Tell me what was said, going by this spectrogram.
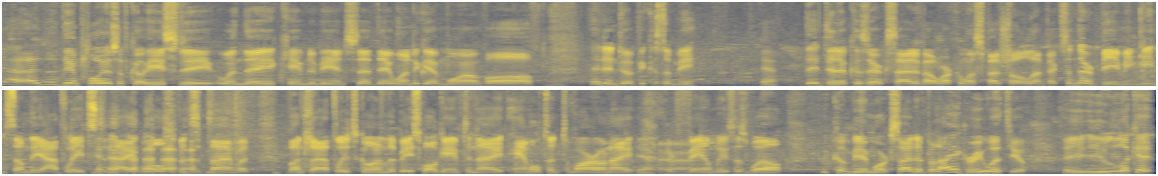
Yeah, the- the employees of Cohesity, when they came to me and said they wanted to get more involved, they didn't do it because of me. Yeah. They did it because they're excited about working with Special Olympics and they're beaming, meeting some of the athletes tonight. we'll spend some time with a bunch of athletes going to the baseball game tonight, Hamilton tomorrow night, Yeah. their families as well. We couldn't be more excited, but I agree with you. Uh, You look at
